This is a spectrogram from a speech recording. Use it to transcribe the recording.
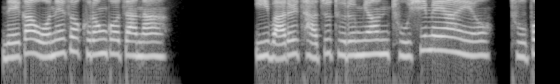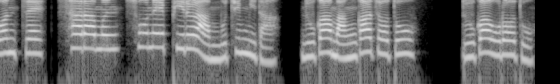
내가 원해서 그런 거잖아. 이 말을 자주 들으면 조심해야 해요. 두 번째, 사람은 손에 피를 안 묻힙니다. 누가 망가져도, 누가 울어도.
